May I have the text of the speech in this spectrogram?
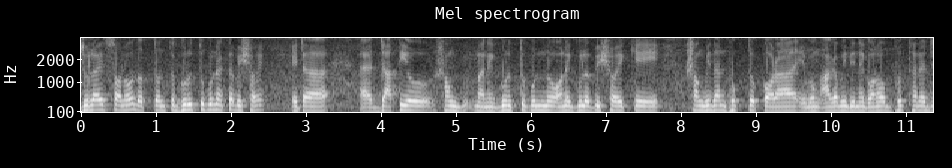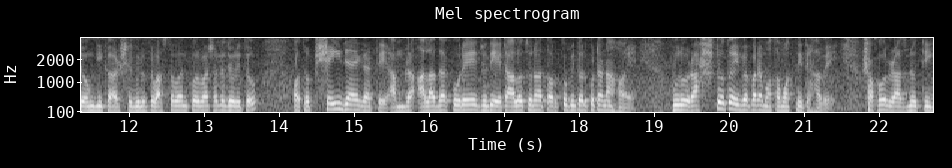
জুলাই সনদ অত্যন্ত গুরুত্বপূর্ণ একটা বিষয়। এটা জাতীয় মানে গুরুত্বপূর্ণ অনেকগুলো বিষয়কে সংবিধানভুক্ত করা এবং আগামী দিনে গণ অভ্যুত্থানের যে অঙ্গীকার সেগুলোকে বাস্তবায়ন করবার সাথে জড়িত, অতএব সেই জায়গাতে আমরা আলাদা করে যদি এটা আলোচনা তর্ক বিতর্কটা না হয়, পুরো রাষ্ট্র তো এই ব্যাপারে মতামত নিতে হবে। সকল রাজনৈতিক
